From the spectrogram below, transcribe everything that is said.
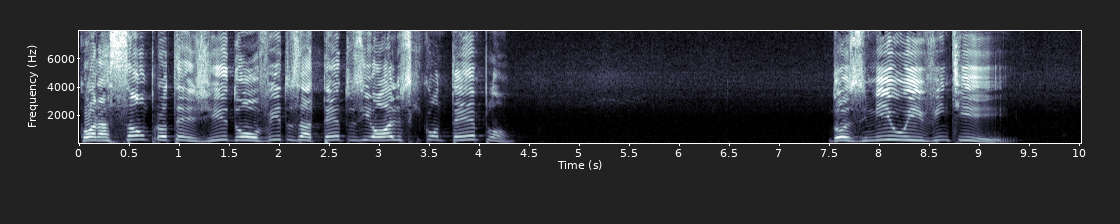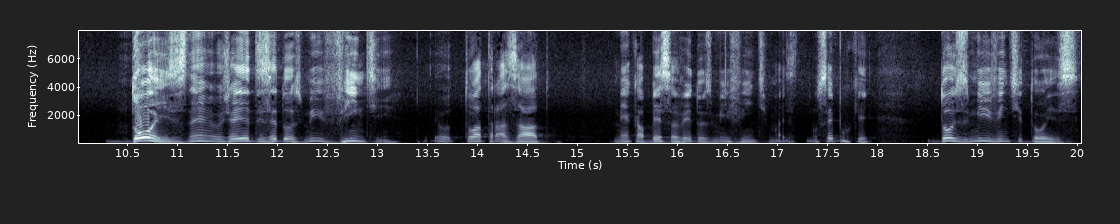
Coração protegido, ouvidos atentos e olhos que contemplam. 2022, né? Eu já ia dizer 2020. Eu estou atrasado. Minha cabeça veio 2020, mas não sei porquê. 2022.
